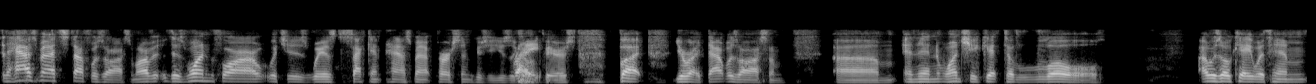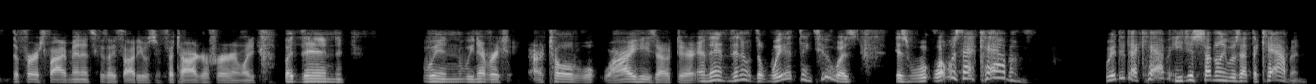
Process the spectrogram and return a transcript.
the hazmat stuff was awesome. There's one flaw, which is where's the second hazmat person because you usually Right. go Pierce. But you're right, that was awesome. Um, and then once you get to Lowell, I was okay with him the first five minutes because I thought he was a photographer and what. But then when we never are told wh- why he's out there, and then then the weird thing too was is wh- what was that cabin? Where did that cabin? He just suddenly was at the cabin.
